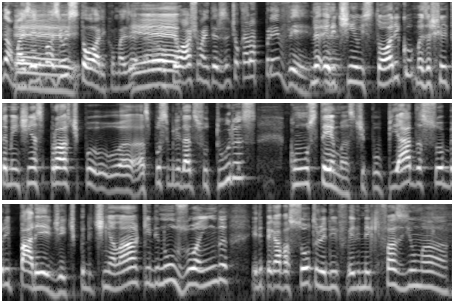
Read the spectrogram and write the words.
Não, mas é, ele fazia o histórico. Mas é- é- o que eu acho mais interessante é o cara prever. né, Ele né? tinha o histórico, mas acho que ele também tinha as prós, tipo, as possibilidades futuras com os temas, tipo, piadas sobre parede. E, tipo, ele tinha lá que ele não usou ainda, ele pegava solto, ele, ele meio que fazia uma.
